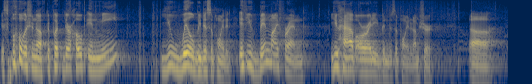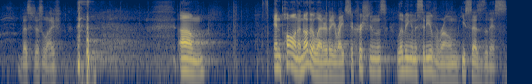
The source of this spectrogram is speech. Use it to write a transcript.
is foolish enough to put their hope in me, you will be disappointed. If you've been my friend, you have already been disappointed, I'm sure. Uh, that's just life. um, and Paul, in another letter that he writes to Christians living in the city of Rome, he says this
